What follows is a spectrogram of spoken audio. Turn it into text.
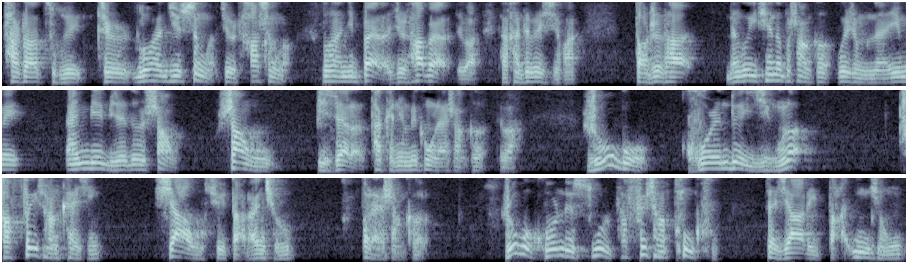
他说他组队就是洛杉矶胜了，就是他胜了；洛杉矶败了，就是他败了，对吧？他很特别喜欢，导致他能够一天都不上课。为什么呢？因为 NBA 比赛都是上午，上午比赛了，他肯定没空来上课，对吧？如果湖人队赢了，他非常开心，下午去打篮球，不来上课了；如果湖人队输了，他非常痛苦，在家里打英雄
